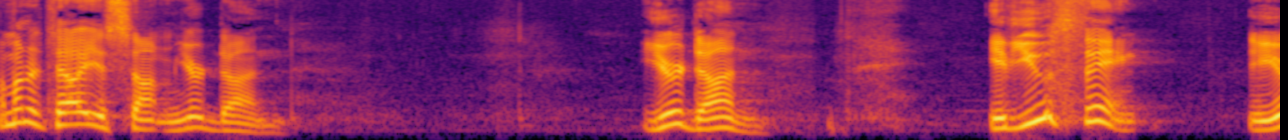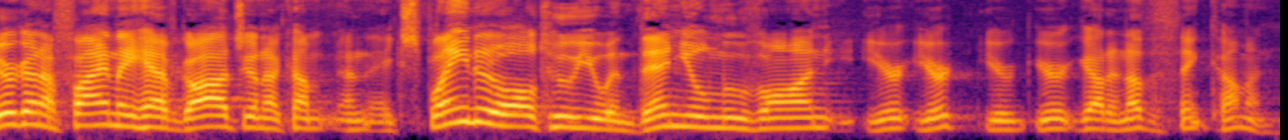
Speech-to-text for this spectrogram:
I'm going to tell you something, you're done. You're done. If you think that you're going to finally have God's going to come and explain it all to you, and then you'll move on. You're, you're, you're, you're got another thing coming.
